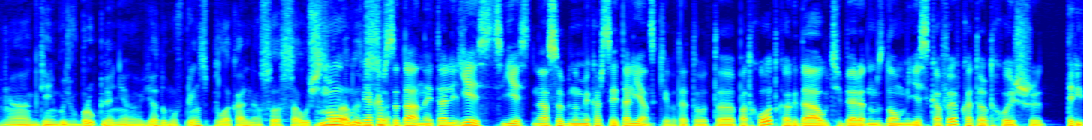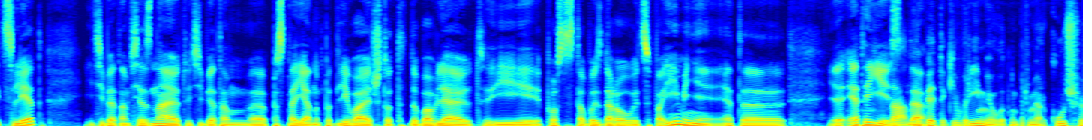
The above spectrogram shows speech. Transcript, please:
Э, где-нибудь в Бруклине, я думаю, в принципе, локальное сообщество ну, радуется. мне кажется, да, на Италии есть, есть, особенно, мне кажется, итальянский вот этот вот э, подход, когда у тебя рядом с домом есть кафе, в которое ты ходишь 30 э, лет, и тебя там все знают, и тебе там постоянно подливают что-то, добавляют, и просто с тобой здороваются по имени, это Э, это есть, да. да. но опять-таки в Риме, вот, например, куча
